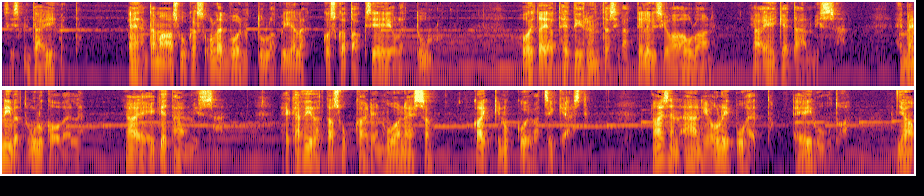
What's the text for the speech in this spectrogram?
Siis mitä ihmettä? Eihän tämä asukas ole voinut tulla vielä, koska taksi ei ole tullut. Hoitajat heti ryntäsivät televisioaulaan ja ei ketään missään. He menivät ulkoovelle ja ei ketään missään. He kävivät asukkaiden huoneissa, kaikki nukkuivat sikeästi. Naisen ääni oli puhetta, ei huutoa. Ja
